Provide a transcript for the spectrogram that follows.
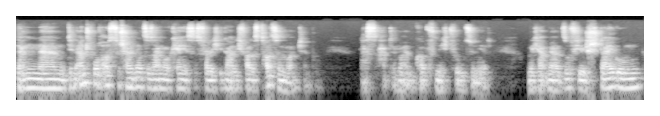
dann ähm, den Anspruch auszuschalten und zu sagen, okay, es ist völlig egal, ich fahre das trotzdem in meinem Tempo. Das hat in meinem Kopf nicht funktioniert. Und ich habe mir halt so viel Steigung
